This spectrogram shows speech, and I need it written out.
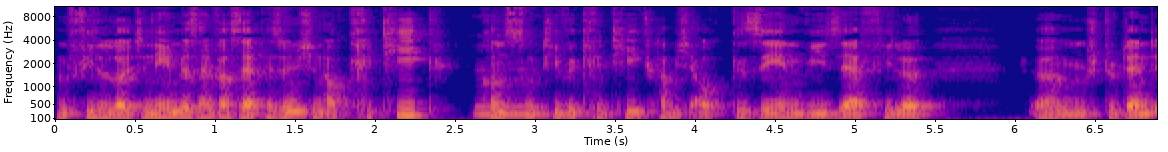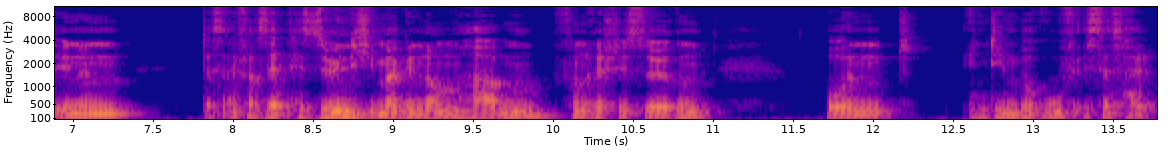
und viele Leute nehmen das einfach sehr persönlich und auch Kritik, Mhm. konstruktive Kritik habe ich auch gesehen, wie sehr viele ähm, StudentInnen das einfach sehr persönlich immer genommen haben von Regisseuren. Und in dem Beruf ist das halt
